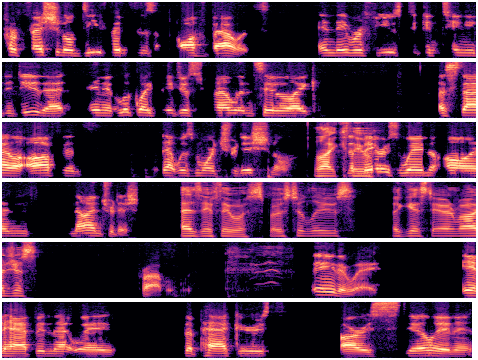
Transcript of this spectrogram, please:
professional defenses off balance. And they refused to continue to do that. And it looked like they just fell into like a style of offense that was more traditional. Like The were, Bears win on non traditional, as if they were supposed to lose against Aaron Rodgers. probably. Either way, it happened that way. The Packers are still in it,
